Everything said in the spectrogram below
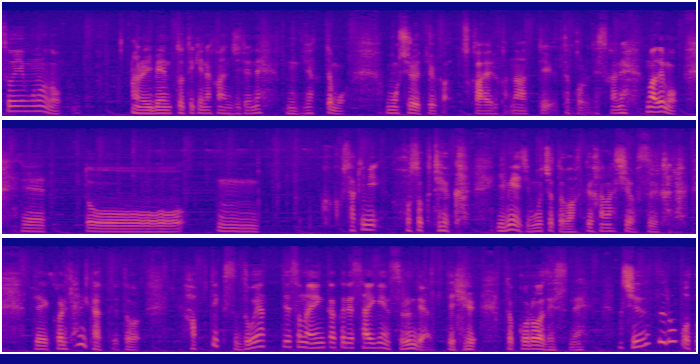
そういうもののあのイベント的な感じでね、うん、やっても面白いというか使えるかなっていうところですかね。まあでも、えー、っと、うん、先に補足というか、イメージもうちょっと湧く話をするかな。で、これ何かっていうと、ハプティクスどうやってその遠隔で再現するんだよっていうところですね。手術ロボッ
